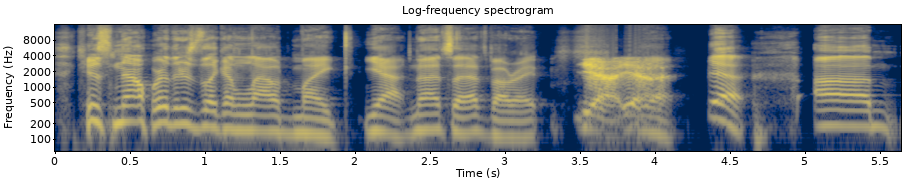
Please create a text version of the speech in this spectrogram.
Just not where there's like a loud mic. Yeah, no, that's that's about right. Yeah, yeah. yeah. yeah. Um,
